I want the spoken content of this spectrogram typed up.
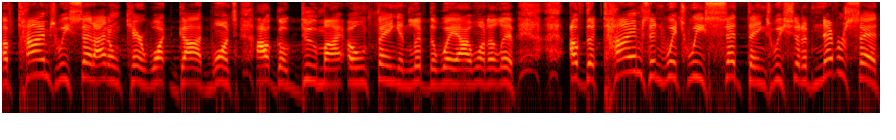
of times we said, I don't care what God wants, I'll go do my own thing and live the way I want to live, of the times in which we said things we should have never said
